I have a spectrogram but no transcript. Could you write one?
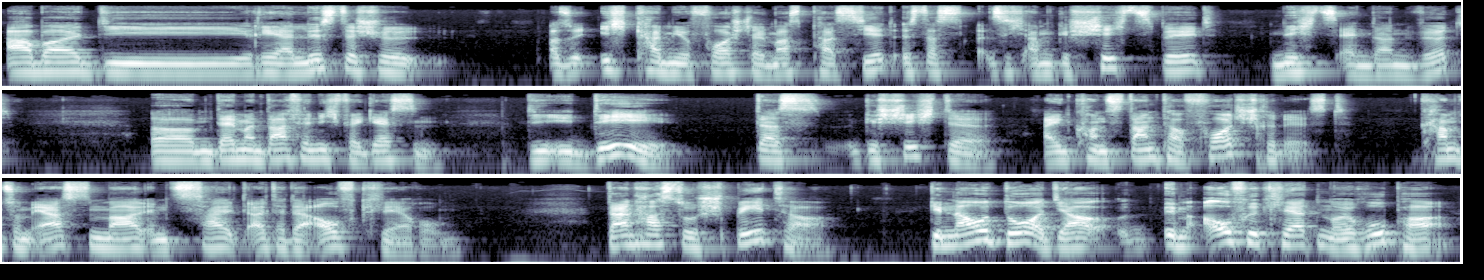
aber die realistische, also ich kann mir vorstellen, was passiert, ist, dass sich am Geschichtsbild nichts ändern wird. Ähm, denn man darf ja nicht vergessen, die Idee, dass Geschichte ein konstanter Fortschritt ist, kam zum ersten Mal im Zeitalter der Aufklärung. Dann hast du später, genau dort, ja, im aufgeklärten Europa,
